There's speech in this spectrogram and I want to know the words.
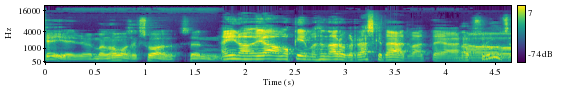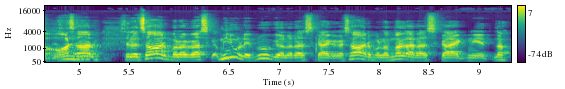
gei, onju, ma olen homoseksuaal, see on. ei no jaa, okei okay,, ma saan aru, kui rasked ajad, vaata ja no absoluutselt, on saar, sellel Saarmaal on raske, minul ei pruugi olla raske aeg, aga Saarmaal on väga raske aeg, nii et noh,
